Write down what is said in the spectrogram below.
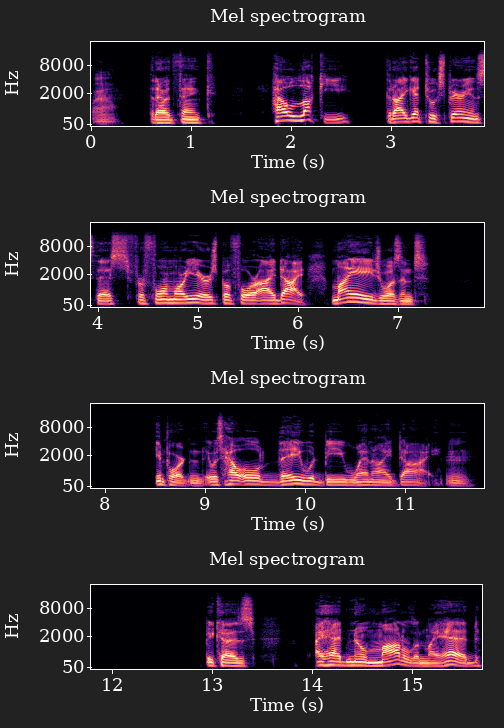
Wow. that I would think, how lucky that I get to experience this for four more years before I die. My age wasn't important. It was how old they would be when I die. Mm. Because I had no model in my head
